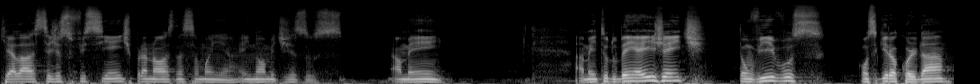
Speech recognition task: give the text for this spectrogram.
que ela seja suficiente para nós nessa manhã, em nome de Jesus. Amém. Amém. Tudo bem aí, gente? Estão vivos? conseguiram acordar.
